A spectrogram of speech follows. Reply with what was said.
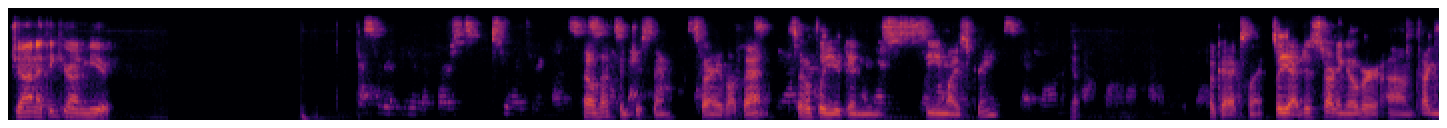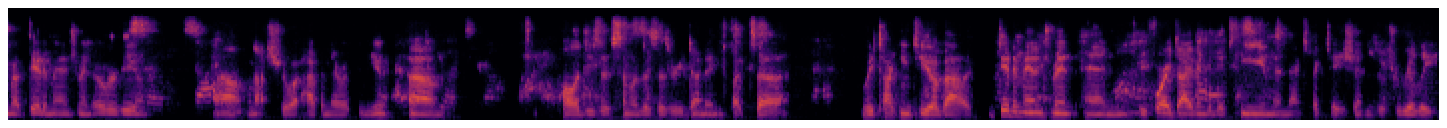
John, I think you're on mute. First two or three months. Oh, that's interesting. Sorry about that. So hopefully you can see my screen. Yep. Okay, excellent. So yeah, just starting over, um, talking about data management overview. Um, not sure what happened there with the mute. Um, apologies if some of this is redundant, but uh, we'll be talking to you about data management. And before I dive into the team and the expectations, there's really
